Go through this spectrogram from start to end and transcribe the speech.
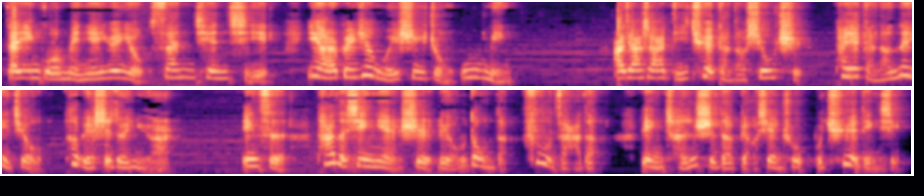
在英国每年约有三千起，因而被认为是一种污名。阿加莎的确感到羞耻，她也感到内疚，特别是对女儿。因此，她的信念是流动的、复杂的，并诚实地表现出不确定性。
